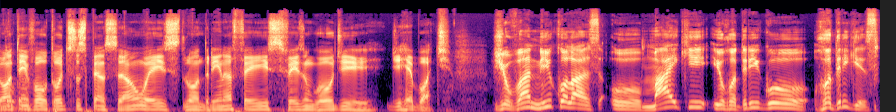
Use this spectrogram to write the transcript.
ontem voltou de suspensão, o ex-Londrina fez, fez um gol de, de rebote. Gilvan, Nicolas, o Mike e o Rodrigo Rodrigues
